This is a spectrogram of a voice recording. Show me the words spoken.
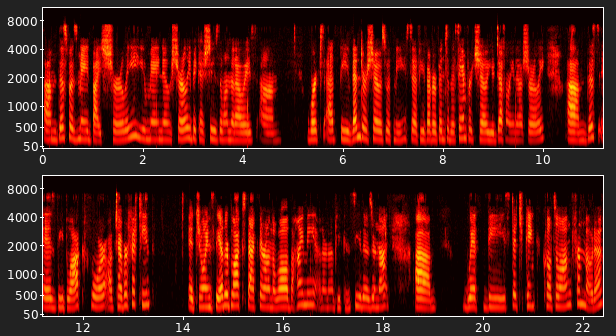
Um, this was made by Shirley. You may know Shirley because she's the one that always um, works at the vendor shows with me. So if you've ever been to the Sanford show, you definitely know Shirley. Um, this is the block for October 15th. It joins the other blocks back there on the wall behind me. I don't know if you can see those or not. Um, with the Stitch Pink Quilt Along from Moda.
